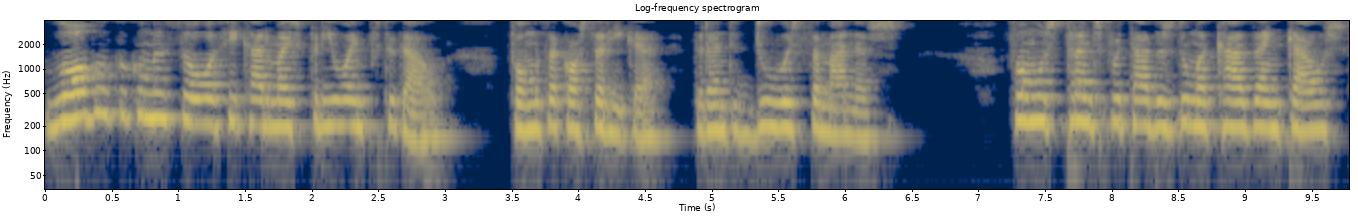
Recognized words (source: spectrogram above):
logo que começou a ficar mais frio em Portugal, fomos a Costa Rica durante duas semanas. Fomos transportados de uma casa em caos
